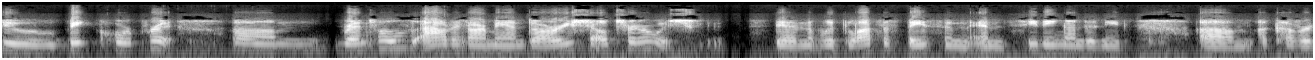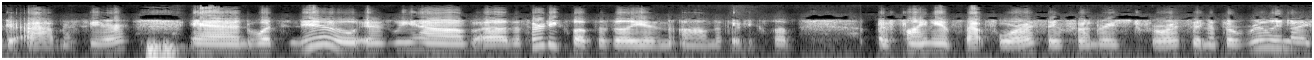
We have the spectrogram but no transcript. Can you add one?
to big corporate um, rentals out at our Mandari shelter, which and with lots of space and, and seating underneath um, a covered atmosphere. Mm-hmm. And what's new is we have uh, the 30 Club Pavilion. Um, the 30 Club uh, financed that for us. They fundraised for us, and it's a really nice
